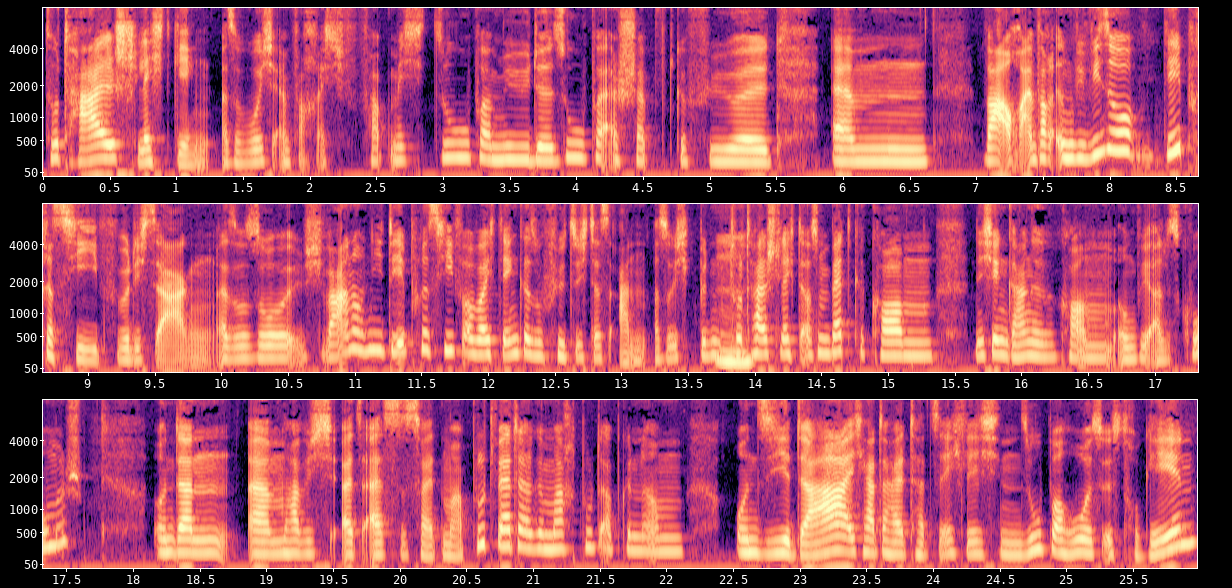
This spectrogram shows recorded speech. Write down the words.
total schlecht ging. Also wo ich einfach, ich habe mich super müde, super erschöpft gefühlt, ähm, war auch einfach irgendwie wie so depressiv, würde ich sagen. Also so, ich war noch nie depressiv, aber ich denke, so fühlt sich das an. Also ich bin total schlecht aus dem Bett gekommen, nicht in Gange gekommen, irgendwie alles komisch. Und dann ähm, habe ich als erstes halt mal Blutwerte gemacht, Blut abgenommen und siehe da, ich hatte halt tatsächlich ein super hohes Östrogen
